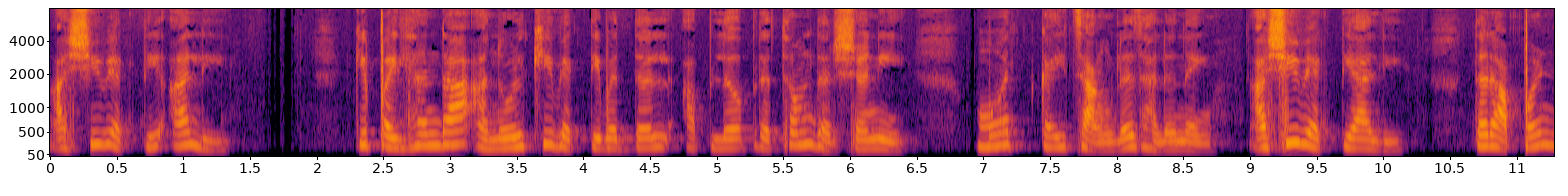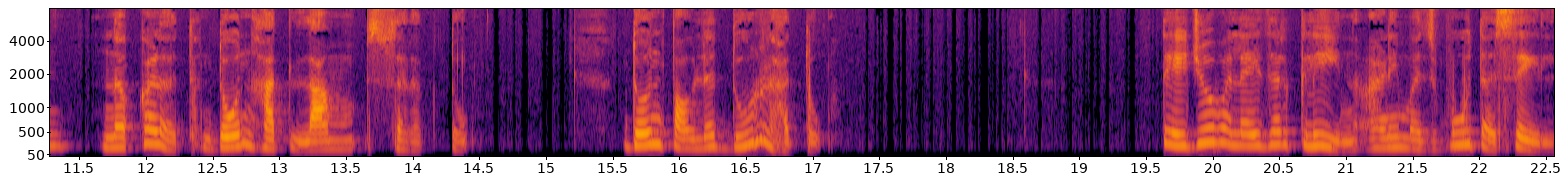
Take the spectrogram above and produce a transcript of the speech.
अशी व्यक्ती आली की पहिल्यांदा अनोळखी व्यक्तीबद्दल आपलं प्रथम दर्शनी मत काही चांगलं झालं नाही. अशी व्यक्ती आली तर आपण नकळत दोन हात लांब सरकतो. दोन पावलं दूर राहतो. तेजोवलय जर क्लीन आणि मजबूत असेल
